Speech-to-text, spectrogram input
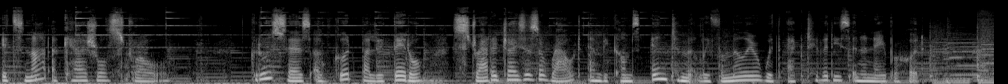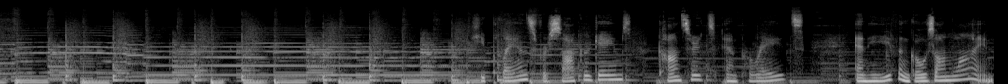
It's not a casual stroll. Cruz says a good paletero strategizes a route and becomes intimately familiar with activities in a neighborhood. He plans for soccer games, concerts, and parades, And he even goes online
